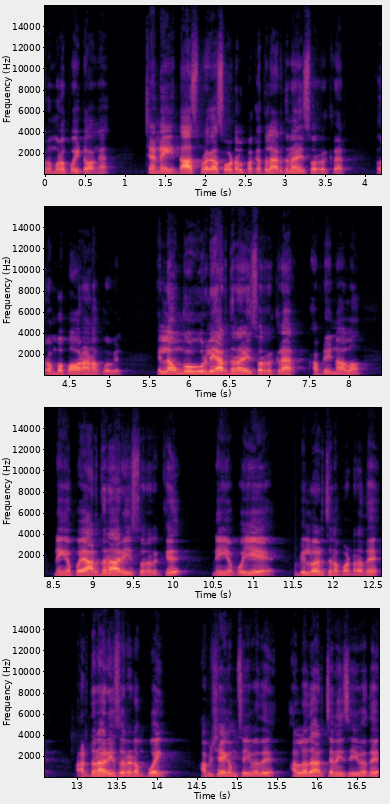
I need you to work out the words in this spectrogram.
ஒரு முறை போயிட்டு வாங்க. சென்னை தாஸ் பிரகாஷ் ஹோட்டல் பக்கத்தில் அர்த்தநாரீஸ்வரர் இருக்கிறார். ரொம்ப பவரான கோவில். இல்லை உங்கள் ஊர்லேயே அர்த்தநாரீஸ்வரர் இருக்கிறார் அப்படின்னாலும் நீங்கள் போய் அர்த்தநாரீஸ்வரருக்கு நீங்கள் போய் வில்வ அர்ச்சனை பண்ணுறது அர்த்தநாரீஸ்வரரிடம் போய் அபிஷேகம் செய்வது அல்லது அர்ச்சனை செய்வது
